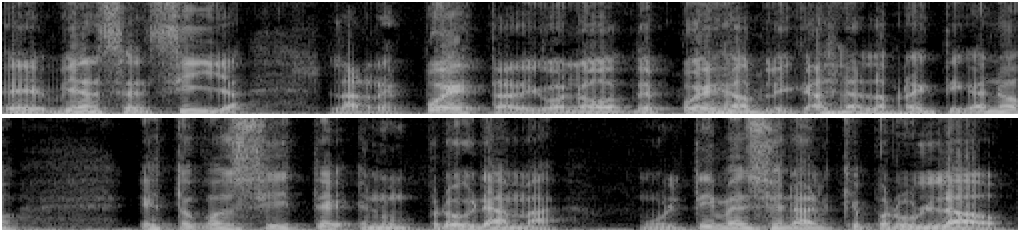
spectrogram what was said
eh, bien sencilla. La respuesta, digo, no después mm. aplicarla a la práctica, no. Esto consiste en un programa multidimensional que, por un lado,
